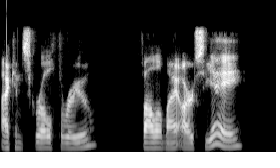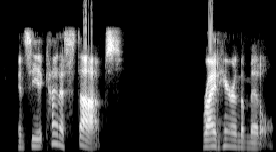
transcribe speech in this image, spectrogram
I can scroll through, follow my RCA, and see it kind of stops right here in the middle.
